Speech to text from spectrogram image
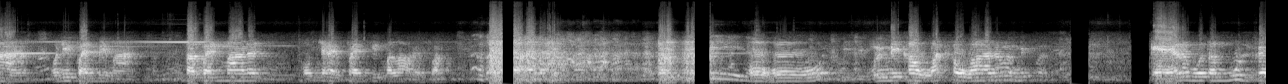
มา วันนี้แฟนไม่มา แต่แฟนมานั้น ผมจะให้แฟนขึ้นมาเล่าให้ฟังนี่นะโอ้โห มึงไม่เข้าวัดเข้าวานะมึงนี่แก่แล้วมัวแตะมุ่นใกล้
